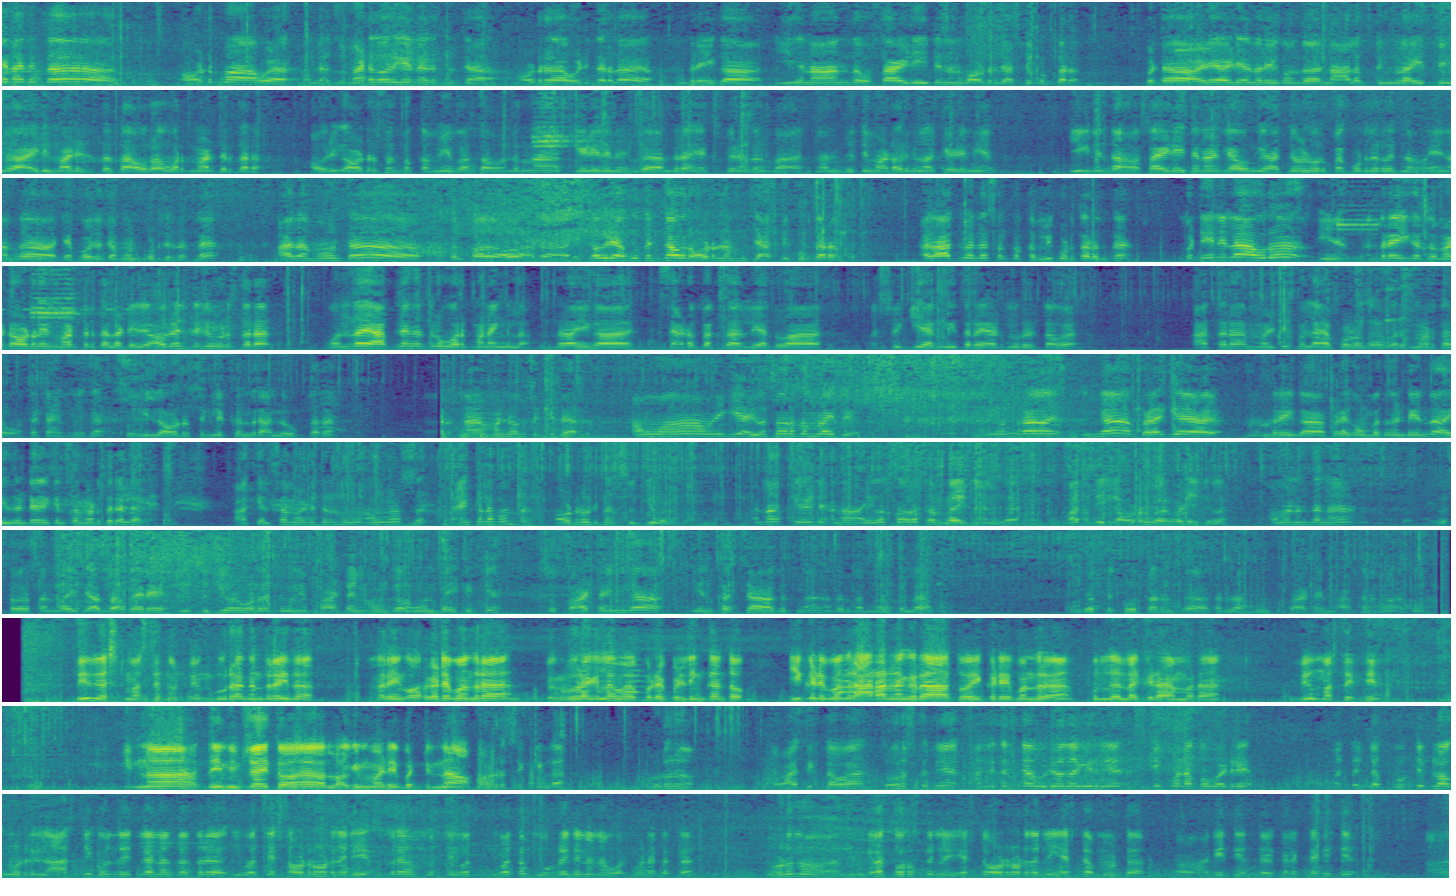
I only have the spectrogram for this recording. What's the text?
ಏನಾಗತ್ತ? ಆರ್ಡರ್ ಅಂದ್ರೆ ಝೊಮ್ಯಾಟೋದವ್ರಿಗೆ ಏನಾಗುತ್ತೆ? ಆರ್ಡರ್ ಹೊಡಿತಾರಲ್ಲ, ಅಂದ್ರೆ ಈಗ ಈಗ ನಾನು ಹೊಸ ಐಡಿ ಐತಿ, ನನಗೆ ಆರ್ಡರ್ ಜಾಸ್ತಿ ಕೊಡ್ತಾರೆ. ಬಟ್ ಹಳಿ ಐಡಿ ಅಂದ್ರೆ ಈಗ ಒಂದು ನಾಲ್ಕು ತಿಂಗಳ, ಐದು ತಿಂಗಳ ಐಡಿ ಮಾಡಿ ಇರ್ತದ ಅವ್ರ ವರ್ಕ್ ಮಾಡ್ತಿರ್ತಾರೆ. ಅವ್ರಿಗೆ ಆರ್ಡರ್ ಸ್ವಲ್ಪ ಕಮ್ಮಿ ಬರ್ತಾವ ಅಂದ್ರೆ ನಾ ಕೇಳಿದ್ದೀನಿ ಹಿಂಗ ಅಂದ್ರೆ ಎಕ್ಸ್ಪೀರಿಯನ್ಸ್ ನನ್ನ ಜೊತೆ ಮಾಡೋರಿಗೆಲ್ಲ ಕೇಳೀನಿ. ಈಗ ನಿಂದ ಹೊಸ ಐಡಿ ಐತೆ ಅನ್ನಲಿ ಅವ್ರಿಗೆ ಹದಿನೇಳು ರೂಪಾಯಿ ಕೊಡ್ತಿರ್ತೈತಿ ನಾವು. ಏನಂದ್ರೆ ಡೆಪಾಸಿಟ್ ಅಮೌಂಟ್ ಕೊಡ್ತಿರತ್ತೆ ಅದ ಅಮೌಂಟ್ ಸ್ವಲ್ಪ ಅದು ರಿಕವರಿ ಆಗೋ ತನಕ ಅವ್ರ ಆರ್ಡರ್ ನಮ್ಗೆ ಜಾಸ್ತಿ ಕೊಡ್ತಾರಂತೆ. ಅದಾದ್ಮೇಲೆ ಸ್ವಲ್ಪ ಕಮ್ಮಿ ಕೊಡ್ತಾರಂತೆ. ಬಟ್ ಏನಿಲ್ಲ, ಅವರು ಅಂದ್ರೆ ಈಗ ಝೊಮ್ಯಾಟೊ ಆರ್ಡರ್ ಏನ್ ಮಾಡ್ತಿರ್ತಲ್ಲ ಡೈಲಿ ಅವ್ರೇನ್ ತಲೆ ಓಡಿಸ್ತಾರ? ಒಂದೇ ಆ್ಯಪ್ನಾಗ ಅಂತೂ ವರ್ಕ್ ಮಾಡಂಗಿಲ್ಲ. ಅಂದ್ರೆ ಈಗ ಸ್ಯಾಡೋ ಪ್ಯಾಕ್ಸ್ ಆಗಲಿ ಅಥವಾ ಸ್ವಿಗ್ಗಿ ಆಗಲಿ ಈ ಥರ ಎರಡು ಮೂರು ಇರ್ತಾವೆ. ಆ ಥರ ಮಲ್ಟಿಪಲ್ ಆ್ಯಪ್ ಒಳಗೆ ವರ್ಕ್ ಮಾಡ್ತಾರೆ ಒಂದೇ ಟೈಮ್ನಾಗ ಸೊ ಇಲ್ಲಿ ಆರ್ಡರ್ ಸಿಗ್ಲಿಕ್ಕಂದ್ರೆ ಅಲ್ಲಿ ಹೋಗ್ತಾರೆ. ನಾ ಮೊನ್ನೆ ಒಬ್ಬ ಸಿಕ್ಕಿದ್ದೆ. ಅವ, ಅವನಿಗೆ ಐವತ್ತು ಸಾವಿರ ಸಂಬಳ ಐತಿ. ಅಂದ್ರೆ ಹಿಂಗ ಬೆಳಗ್ಗೆ, ಅಂದ್ರೆ ಈಗ ಬೆಳಗ್ಗೆ ಒಂಬತ್ತು ಗಂಟೆಯಿಂದ ಐದು ಗಂಟೆಗೆ ಕೆಲಸ ಮಾಡ್ತಾರಲ್ಲ ಆ ಕೆಲಸ ಮಾಡಿದ್ರು ಅವನು ಸಾಯಂಕಾಲ ಬಂದು ಆರ್ಡರ್ ಹೊಡಿತಾನೆ ಸ್ವಿಗ್ಗಿ ಒಳಗೆ. ಅಣ್ಣ ಕೇಳಿ ಅಣ್ಣ, ಐವತ್ತು ಸಾವಿರ ಸಂಬಳ ಐತಿ ನನಗೆ. ಮತ್ತೆ ಇಲ್ಲಿ ಆರ್ಡರ್ ಹೊಡಿಗಿಲ್ಲ ಅವನಂದನ ಐವತ್ತು ಸಾವಿರ ಸಂಬಳ ಐತಿ, ಅದು ಬೇರೆ. ಈ ಸ್ವಿಗ್ಗಿ ಒಳಗೆ ಹೊಡೆದ ನೀವು ಪಾರ್ಟ್ ಟೈಮ್ ಅವಂಗ ಓನ್ ಬೈಕ್ ಐತಿ. ಸೊ ಪಾರ್ಟ್ ಟೈಮ್ಗೆ ಏನು ಖರ್ಚು ಆಗುತ್ತಲ್ಲ ಅದ್ರದ್ದು ಅಮೌಂಟ್ ಎಲ್ಲ ಅವ್ರ ತಗೋತಾರಂತ ಅದ್ರದ್ದು ಅಮೌಂಟ್ ಪಾರ್ಟ್ ಟೈಮ್ ಮಾಡ್ತಾನವ, ಅದು ವ್ಯೂ ಎಷ್ಟು ಮಸ್ತ್ ಐತೆ ನೋಡಿ ಬೆಂಗ್ಳೂರಾಗ ಅಂದ್ರೆ ಇದು, ಅಂದ್ರೆ ಹಿಂಗ ಹೊರಗಡೆ ಬಂದ್ರ ಬೆಂಗ್ಳೂರಾಗೆಲ್ಲ ಬರೀ ಬಿಲ್ಡಿಂಗ್ ಅಂತಾವ್. ಈ ಕಡೆ ಬಂದ್ರ ಆರ್ ಆರ್ ನಗರ ಅಥವಾ ಈ ಕಡೆ ಬಂದ್ರ ಫುಲ್ ಎಲ್ಲ ಗಿಡ, ಮರ ವ್ಯೂ ಮಸ್ತ್ ಐತಿ. ಇನ್ನ ಹದಿನೈದು ನಿಮಿಷ ಆಯ್ತು ಲಾಗಿನ್ ಮಾಡಿ ಬಟ್ ಇನ್ನ ಆರ್ಡರ್ ಸಿಕ್ಕಿಲ್ಲ. ನೋಡೋಣ ಯಾವಾಗ ಸಿಗ್ತಾವ, ತೋರಿಸ್ತೀನಿ. ಅಲ್ಲಿ ತನಕ ವಿಡಿಯೋದಾಗಿರ್ರಿ ಸ್ಕಿಪ್ ಮಾಡಕ್ ಹೋಗ್ಬೇಡ್ರಿ. ಮತ್ತೆ ಇಲ್ಲ ಪೂರ್ತಿ ಬ್ಲಾಗ್ ನೋಡ್ರಿ. ಲಾಸ್ಟಿಗೆ ಒಂದು ಇಲ್ಲ ಅಂತಂದ್ರೆ ಇವತ್ತು ಎಷ್ಟು ಆರ್ಡರ್ ಹೊಡೆದ್ರಿ, ಅಂದ್ರೆ ಮತ್ತೆ ಇವತ್ತು, ಇವತ್ತ ಮೂರನೇ ದಿನ ನಾ ವರ್ಕ್ ಮಾಡಕತ್ತ ನೋಡೋಣ, ನಿಮ್ಗೆಲ್ಲ ತೋರಿಸ್ತೀನಿ, ಎಷ್ಟು ಆರ್ಡರ್ ಹೊಡೆದೀನಿ, ಎಷ್ಟು ಅಮೌಂಟ್ ಆಗೈತಿ ಅಂತೇಳಿ ಕಲೆಕ್ಟ್ ಆಗೈತಿ.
